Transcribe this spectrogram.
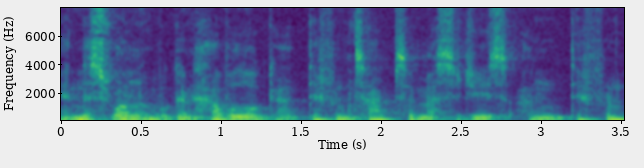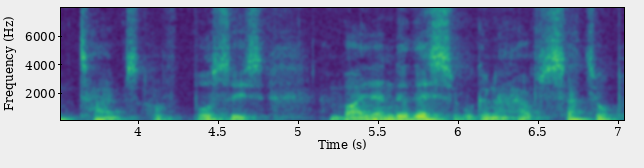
In this one, we're going to have a look at different types of messages and different types of buses. And by the end of this, we're going to have set up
